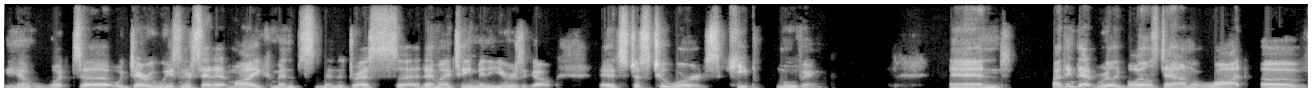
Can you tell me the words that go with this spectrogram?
you know, what uh, what Jerry Wiesner said at my commencement address uh, at MIT many years ago. It's just two words: keep moving. And I think that really boils down a lot of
